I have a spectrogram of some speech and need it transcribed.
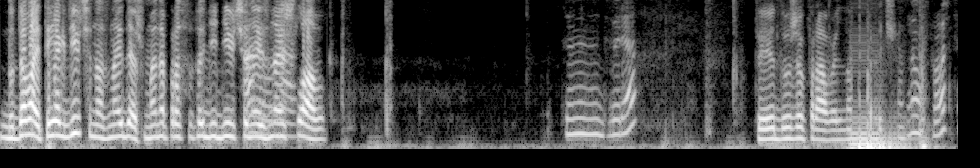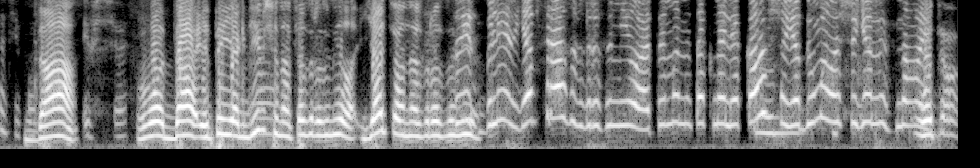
Ну давай, ти як дівчина знайдеш. В мене просто тоді дівчина А, і ну, знайшла. Це не на дверях? Ти дуже правильно. речі. Ну, просто, типу, Да, і все. от, да, і ти як дівчина це зрозуміла. Я цього не Ти, блін, я б зразу б зрозуміла, а ти мене так налякав, що я думала, що я не знайду.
